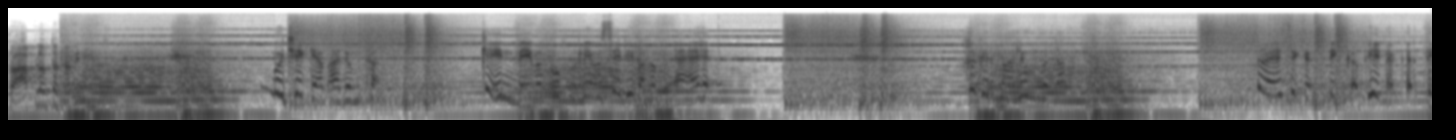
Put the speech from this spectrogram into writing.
तो आप लोग तो कभी नहीं मुझे क्या मालूम था कि इन बेवकूफों ने उसे भी वहाँ बुलाया है। अगर मालूम होता तो ऐसी गलती कभी ना करती।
